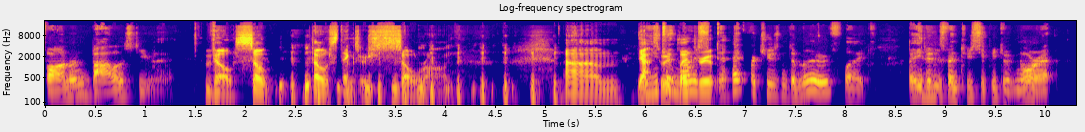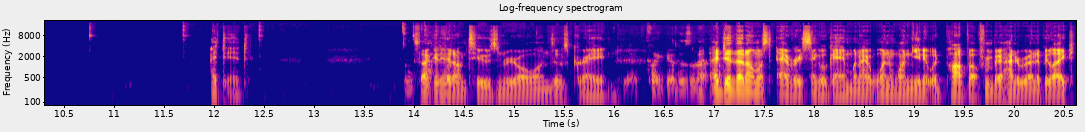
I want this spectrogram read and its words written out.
Fun and balanced unit. those so those things are so wrong. Um, yeah, you so we played minus through. to hit for choosing to move, like, but you didn't spend two CP to ignore it. I did. So I could hit on twos and reroll ones. It was great. Yeah, quite good, isn't it? I did that almost every single game when I when one unit would pop up from behind a ruin and be like,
